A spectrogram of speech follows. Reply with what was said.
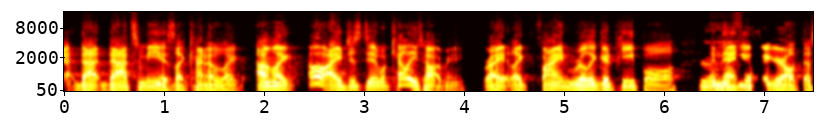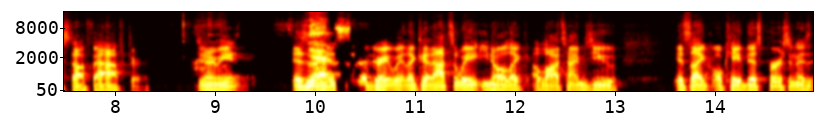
That, that that to me is like kind of like I'm like oh I just did what Kelly taught me, right? Like find really good people, mm. and then mm. you'll figure out the stuff after. Do you know what I mean? Isn't, yes. that, isn't that a great way? Like that's the way, you know, like a lot of times you it's like, okay, this person is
